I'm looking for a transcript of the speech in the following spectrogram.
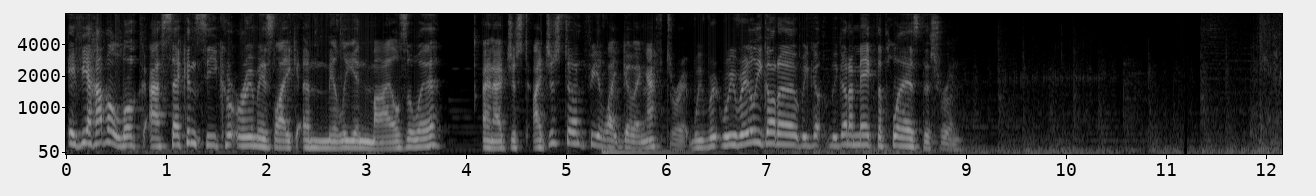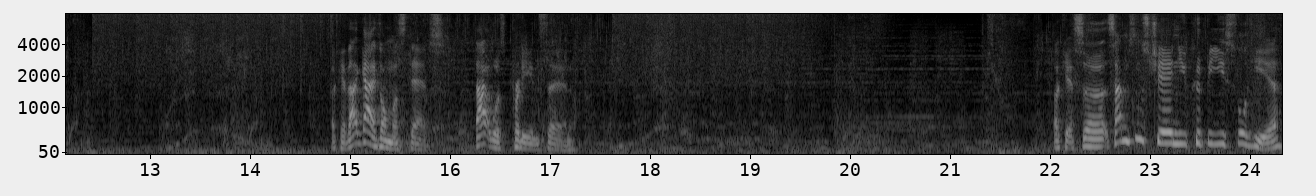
if you have a look, our second secret room is like a million miles away and I just I just don't feel like going after it. We we really gotta we got we gotta make the players this run. Okay, that guy's almost dead. That was pretty insane. Okay, so Samson's chain, you could be useful here.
